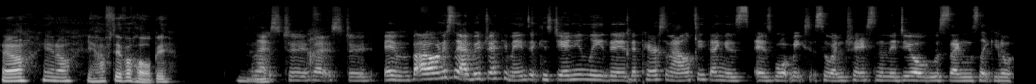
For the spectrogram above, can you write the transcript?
you know, you know, you have to have a hobby. That's true. That's true. Um, but I honestly, I would recommend it because genuinely, the the personality thing is is what makes it so interesting. And they do all those things like you know,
